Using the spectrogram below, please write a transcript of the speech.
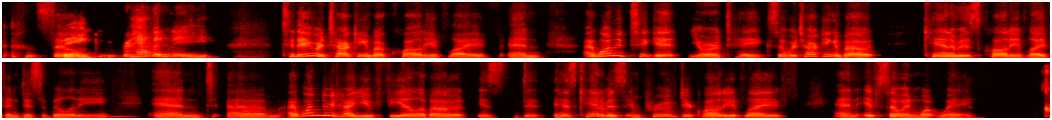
So, Thank you for having me. today we're talking about quality of life and i wanted to get your take so we're talking about cannabis quality of life and disability and um, i wondered how you feel about is has cannabis improved your quality of life and if so in what way Oh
